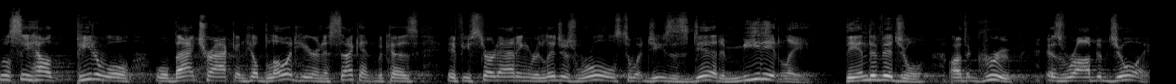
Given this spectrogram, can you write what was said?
We'll see how Peter will, will backtrack and he'll blow it here in a second because if you start adding religious rules to what Jesus did, immediately the individual or the group is robbed of joy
